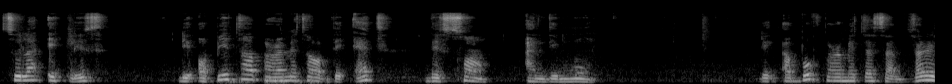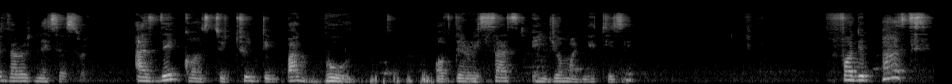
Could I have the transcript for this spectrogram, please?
solar eclipse, the orbital parameter of the Earth, the Sun, and the Moon. The above parameters are very, very necessary as they constitute the backbone of the research in geomagnetism. For the past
